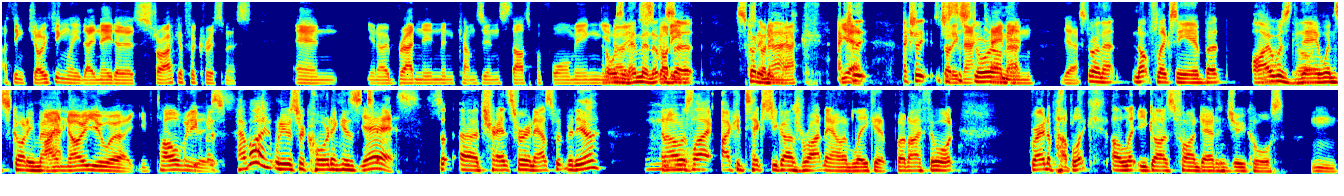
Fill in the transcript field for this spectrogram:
I think jokingly, they need a striker for Christmas. And, you know, Brad Inman comes in, starts performing. You that wasn't know, Emin. It was Scotty- uh, Scotty, Mack. Yeah. Actually, actually, just Scotty a Mack story on that. in. Yeah. Story on that. Not flexing here, but I Oh, was God. there when Scotty Mack. I know you were. You've told me this. was, have I? When he was recording his t- yes. uh, transfer announcement video, and I was like, I could text you guys right now and leak it, but I thought, greater public, I'll let you guys find out in due course. Mm.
